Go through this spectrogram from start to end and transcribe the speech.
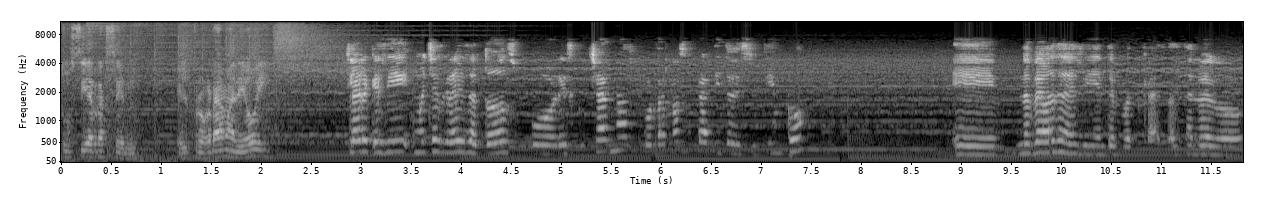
tú cierras el, el programa de hoy. Claro que sí, muchas gracias a todos por escucharnos, por darnos un ratito de su tiempo. Eh, nos vemos en el siguiente podcast. Hasta luego.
